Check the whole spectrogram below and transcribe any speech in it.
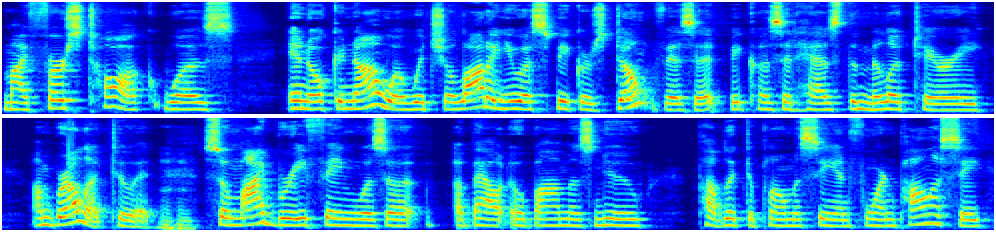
My first talk was in Okinawa, which a lot of U.S. speakers don't visit because it has the military umbrella to it. Mm-hmm. So my briefing was uh, about Obama's new public diplomacy and foreign policy,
